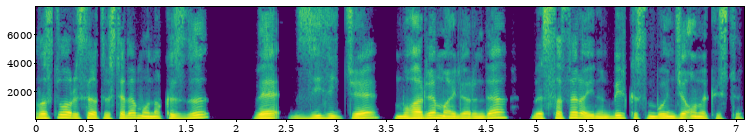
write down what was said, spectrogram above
Resulullah Aleyhisselatü Vesselam ona kızdı ve Zilhicce, Muharrem aylarında ve Safer ayının bir kısmı boyunca ona küstü.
